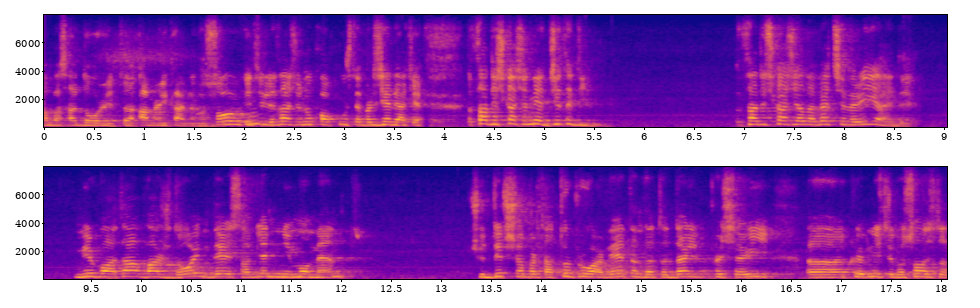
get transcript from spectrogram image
ambasadorit amerikan në Kosovë, mhm. i cili tha që nuk ka kushte për zgjedhje atje. Tha diçka që ne të gjithë e dimë. Tha diçka që edhe vetë qeveria e di. Mirëpo ata vazhdojnë derisa vjen një moment qëditshëm për ta turpëruar veten dhe të dalë përsëri Kryeministri i Kosovës të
